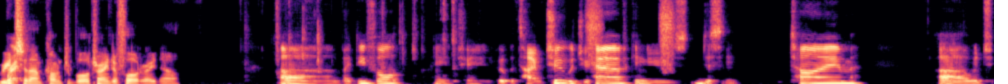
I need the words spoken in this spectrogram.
reach Right. than I'm comfortable trying to float right now. Um, by default, you change go with time two, which you have can use distant time, uh, which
